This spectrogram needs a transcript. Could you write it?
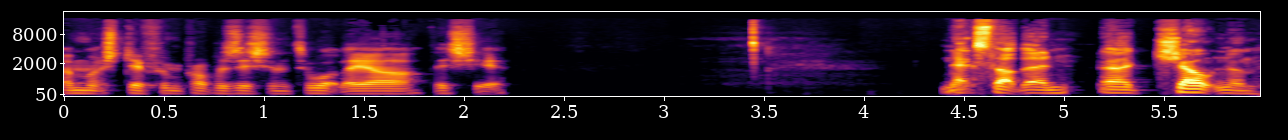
a much different proposition to what they are this year. Next up, then, uh, Cheltenham.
